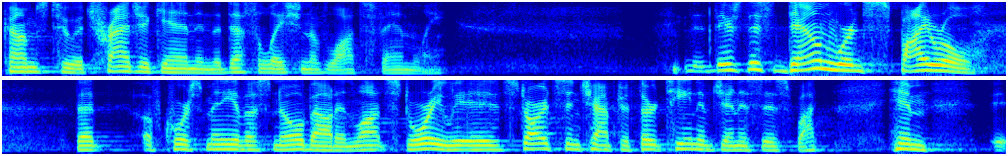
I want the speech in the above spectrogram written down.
comes to a tragic end in the desolation of Lot's family. There's this downward spiral that of course, many of us know about in Lot's story. It starts in chapter 13 of Genesis, by him eh,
